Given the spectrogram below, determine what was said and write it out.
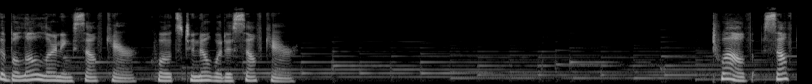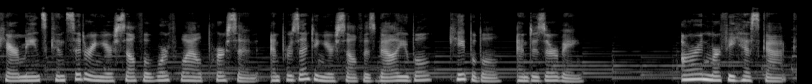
the below learning self care quotes to know what is self care. 12. Self care means considering yourself a worthwhile person and presenting yourself as valuable, capable, and deserving. Arin Murphy Hiscock.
